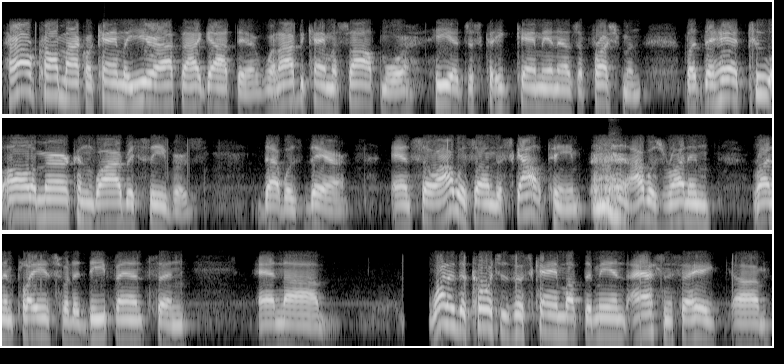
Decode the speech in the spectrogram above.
Harold Carmichael came a year after I got there. When I became a sophomore, he had just he came in as a freshman, but they had two All-American wide receivers that was there, and so I was on the scout team. I was running running plays for the defense and and uh, one of the coaches just came up to me and asked me, say, hey, um,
